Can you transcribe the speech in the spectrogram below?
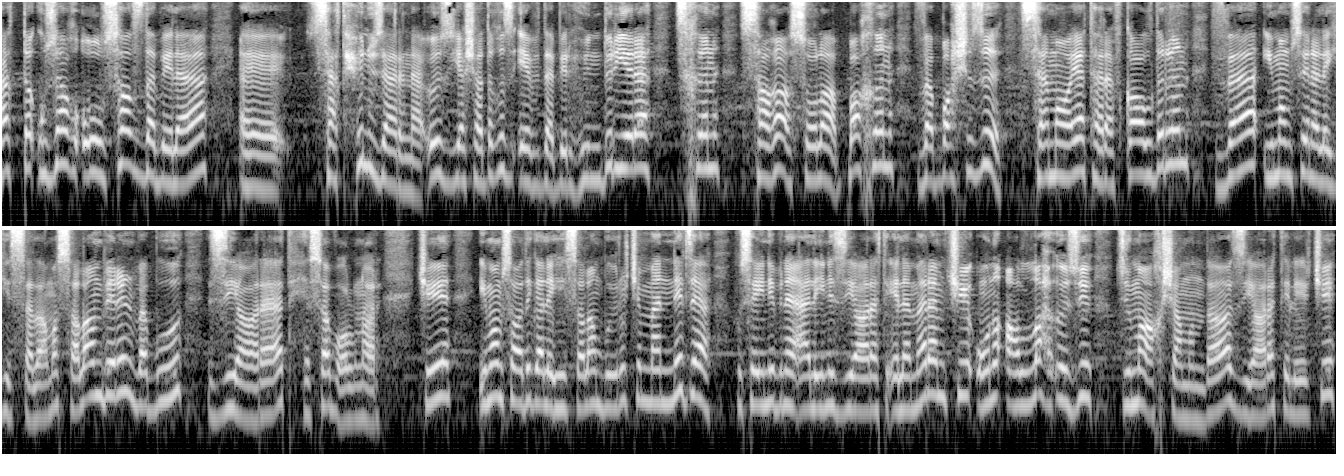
hətta uzaq olsaz da belə e, səthin üzərinə, öz yaşadığınız evdə bir hündür yerə çıxın, sağa, sola baxın və başınızı səmaya tərəf qaldırın və İmam Hüseyn əleyhissalama salam verin və bu ziyarət hesab olunar. Ki, İmam Sadiq əleyhissalam buyurur ki, mən necə Hüseyn ibn Əlini ziyarət eləmərəm ki, onu Allah özü cümə axşamında ziyarət eləyir ki,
